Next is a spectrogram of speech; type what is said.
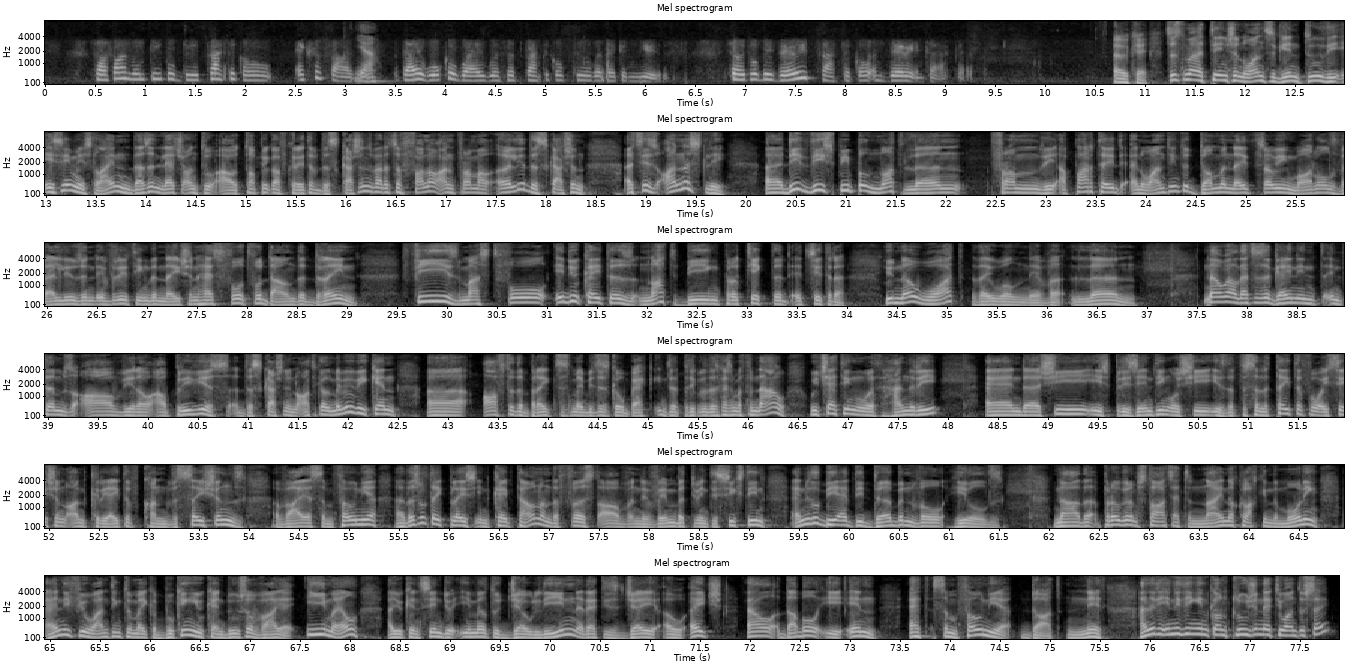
So I find when people do practical exercises, Yeah. they walk away with a practical tool that they can use. So it will be very practical and very interactive. Okay. Just my attention once again to the SMS line. Doesn't latch onto our topic of creative discussions, but it's a follow on from our earlier discussion. It says, honestly, uh, did these people not learn from the apartheid and wanting to dominate, throwing morals, values, and everything the nation has fought for down the drain? Fees must fall, educators not being protected, etc. You know what? They will never learn. Now, well, that is again in in terms of you know our previous discussion and article. Maybe we can uh, after the break just maybe just go back into the particular discussion. But for now, we're chatting with Hanrie, and uh, she is presenting or she is the facilitator for a session on creative conversations via Symphonia. Uh, this will take place in Cape Town on the first of November 2016, and it'll be at the Durbanville Hills. Now, the program starts at nine o'clock in the morning, and if you're wanting to make a booking, you can do so via email. Uh, you can send your email to Jolene, that is J O H L E E N, at symphonia.net. And anything in conclusion that you want to say?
